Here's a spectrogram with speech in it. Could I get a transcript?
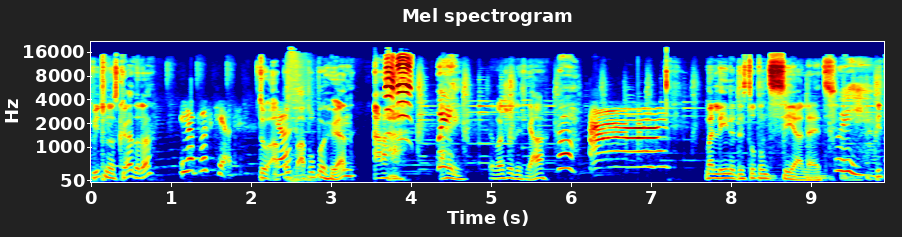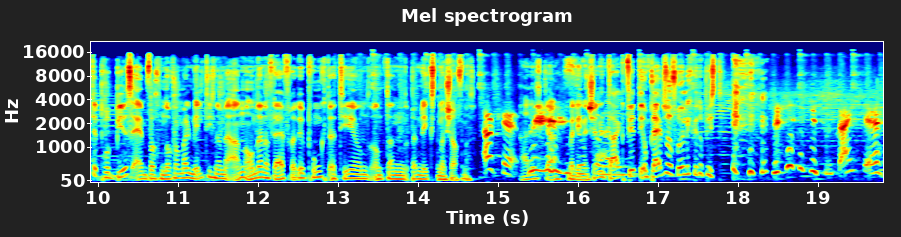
quietschen hast du gehört, oder? Ich hab was gehört. Du, Ja. apropos, apropos hören. Ah, ei, da war schon das Ja. Marlene, das tut uns sehr leid. Ui. Bitte probier's einfach noch einmal, melde dich nochmal an, online auf liveradio.at und, und dann beim nächsten Mal schaffen wir's. Okay. Alles klar. Marlene, schönen Marlene. Tag für dich und bleib so fröhlich, wie du bist. Danke.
